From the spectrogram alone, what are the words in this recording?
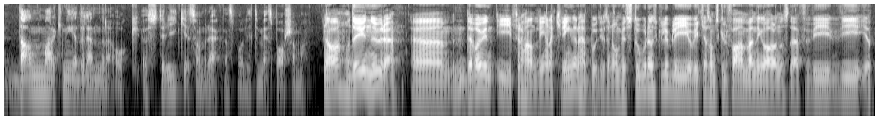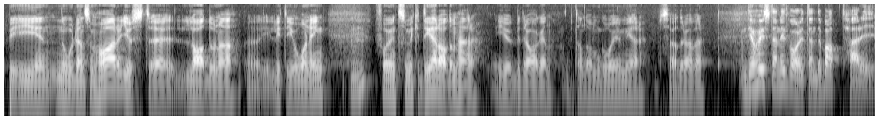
Danmark, Nederländerna och Österrike som räknas vara lite mer sparsamma. Ja, och det är ju nu det. Ehm, mm. Det var ju i förhandlingarna kring den här budgeten om hur stor den skulle bli och vilka som skulle få användning av den och sådär. För vi, vi uppe i Norden som har just eh, ladorna eh, lite i ordning mm. får ju inte så mycket del av de här EU-bidragen utan de går ju mer söderöver. Det har ju ständigt varit en debatt här i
